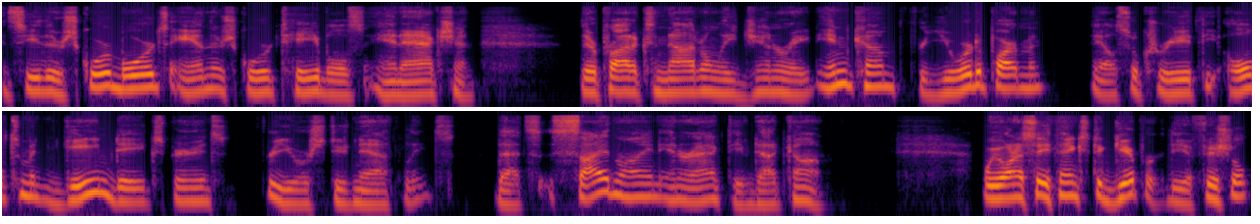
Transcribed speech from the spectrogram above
and see their scoreboards and their score tables in action. Their products not only generate income for your department, they also create the ultimate game day experience for your student athletes. That's sidelineinteractive.com. We want to say thanks to Gipper, the official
